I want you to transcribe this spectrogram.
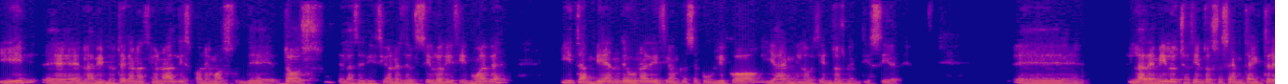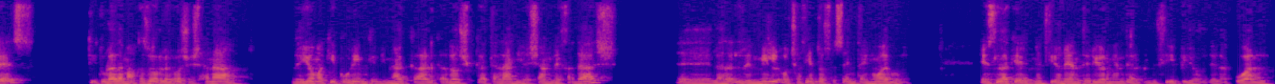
y eh, en la Biblioteca Nacional disponemos de dos de las ediciones del siglo XIX y también de una edición que se publicó ya en 1927. la de 1863 titulada Magzor le Rosh Hashanah de Yom Kippurim que al Kadosh Catalán y Ashan de Hadash, eh, la de 1869 es la que mencioné anteriormente al principio, de la cual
